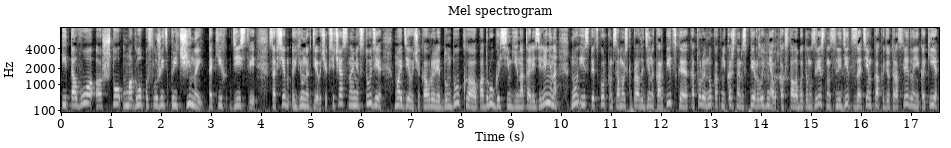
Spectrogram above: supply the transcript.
и того, что могло послужить причиной таких действий совсем юных девочек. Сейчас с нами в студии мать девочек Аурелия Дундук, подруга семьи Наталья Зеленина, ну и спецкор репортер «Комсомольской правды» Дина Карпицкая, которая, ну, как мне кажется, наверное, с первого дня, вот как стало об этом известно, следит за тем, как идет расследование, какие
